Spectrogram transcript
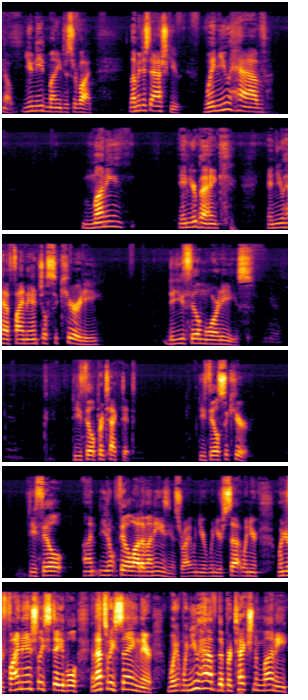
No, you need money to survive. Let me just ask you, when you have money in your bank and you have financial security, do you feel more at ease? Do you feel protected? Do you feel secure? Do you feel un, you don't feel a lot of uneasiness, right? When you're when you're set, when you're when you're financially stable, and that's what he's saying there. When when you have the protection of money,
